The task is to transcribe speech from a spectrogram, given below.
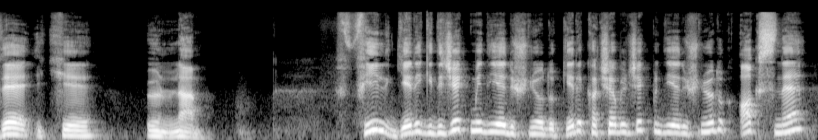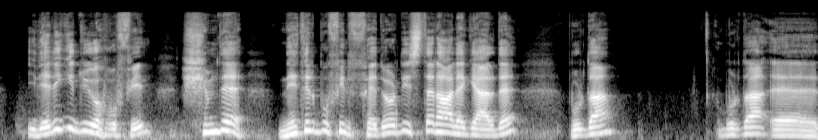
D2 ünlem. Fil geri gidecek mi diye düşünüyorduk, geri kaçabilecek mi diye düşünüyorduk. Aksine ileri gidiyor bu fil. Şimdi nedir bu fil? F4'ü ister hale geldi. Burada burada e,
